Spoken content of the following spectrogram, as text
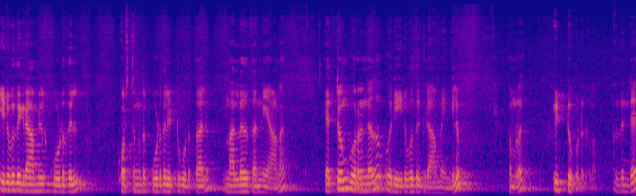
ഇരുപത് ഗ്രാമിൽ കൂടുതൽ കുറച്ചും കൂടെ കൂടുതൽ ഇട്ട് കൊടുത്താലും നല്ലത് തന്നെയാണ്. ഏറ്റവും കുറഞ്ഞത് ഒരു ഇരുപത് ഗ്രാമെങ്കിലും നമ്മൾ ഇട്ട് കൊടുക്കണം. അതിന്റെ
